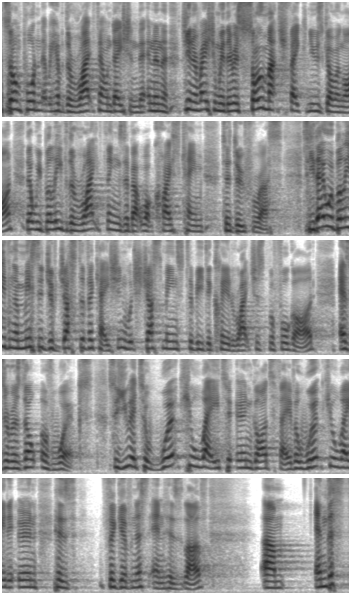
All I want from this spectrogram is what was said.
It's so important that we have the right foundation. And in a generation where there is so much fake news going on, that we believe the right things about what Christ came to do for us. See, they were believing a message of justification, which just means to be declared righteous before God as a result of works. So you had to work your way to earn God's favor, work your way to earn his forgiveness and his love. Um, and this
